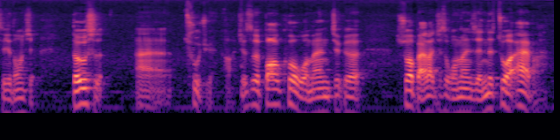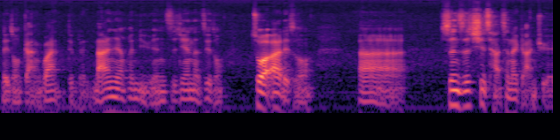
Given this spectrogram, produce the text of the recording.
这些东西，都是呃触觉啊，就是包括我们这个。说白了就是我们人的做爱吧，那种感官，对不对？男人和女人之间的这种做爱的这种，呃，生殖器产生的感觉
